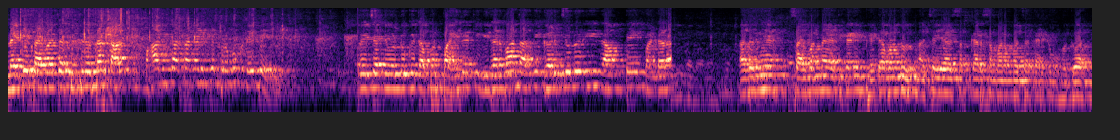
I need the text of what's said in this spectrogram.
लंके साहेबांच्या सूचनेनुसार काल महाविकास आघाडीचे प्रमुख नेते. सभेच्या निवडणुकीत आपण पाहिलं की विदर्भात अगदी गडचिरोली रामटेक भंडारा आदरणीय साहेबांना या ठिकाणी भेटा बांधून आजच्या या सत्कार समारंभाचा कार्यक्रम होतो आहे.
